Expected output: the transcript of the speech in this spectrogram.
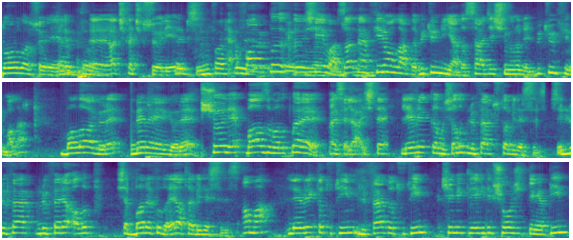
doğruları söyleyelim. Tabii. e, açık açık söyleyelim. hepsinin farklı bir Farklı e, yolu şey var. Zaten firmalarda bütün dünyada sadece Shimano değil bütün firmalar balığa göre, meraya göre şöyle bazı balıklar evet mesela işte levrek kamış alıp lüfer tutabilirsiniz. İşte lüfer lüfere alıp işte barakudaya atabilirsiniz. Ama levrek de tutayım, lüfer de tutayım, kemikliğe gidip şorjik de yapayım.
